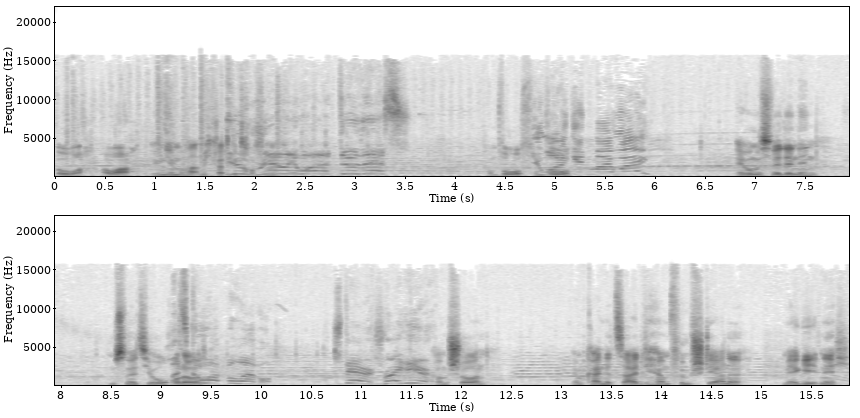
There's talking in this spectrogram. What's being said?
Oh, aua. Irgendjemand hat mich gerade getroffen. Von wo? Von wo? Ey, wo müssen wir denn hin? Müssen wir jetzt hier hoch oder was? Komm schon. Wir haben keine Zeit, wir haben fünf Sterne. Mehr geht nicht.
